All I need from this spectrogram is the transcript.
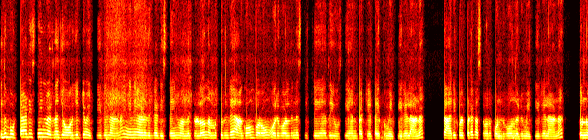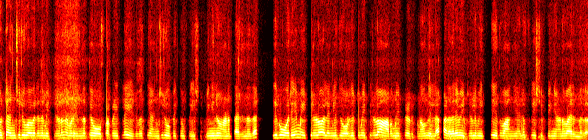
ഇത് ബുട്ട ഡിസൈൻ വരുന്ന ജോർജറ്റ് മെറ്റീരിയൽ ആണ്. ഇങ്ങനെയാണ് ഇതിന്റെ ഡിസൈൻ വന്നിട്ടുള്ളത്. നമുക്ക് ഇതിന്റെ അകവും പുറവും ഒരുപോലെ തന്നെ സ്റ്റിച്ച് ചെയ്യാതെ യൂസ് ചെയ്യാൻ പറ്റിയ ടൈപ്പ് മെറ്റീരിയൽ ആണ്. സാരിക്ക് ഉൾപ്പെടെ കസ്റ്റമർ കൊണ്ടുപോകുന്ന ഒരു മെറ്റീരിയൽ ആണ്. തൊണ്ണൂറ്റി അഞ്ച് രൂപ വരുന്ന മെറ്റീരിയൽ നമ്മൾ ഇന്നത്തെ ഓഫർ റേറ്റിൽ എഴുപത്തി അഞ്ച് രൂപയ്ക്കും ഫ്രീ ഷിപ്പിങ്ങിനുമാണ് തരുന്നത്. ഇതിപ്പോൾ ഒരേ മെറ്റീരിയലോ അല്ലെങ്കിൽ ജോർജറ്റ് മെറ്റീരിയലോ ആറ് മീറ്റർ എടുക്കണമെന്നില്ല. പലതരം മെറ്റീരിയൽ മിക്സ് ചെയ്ത് വാങ്ങിയാലും ഫ്രീ ഷിപ്പിംഗ് ആണ് വരുന്നത്.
